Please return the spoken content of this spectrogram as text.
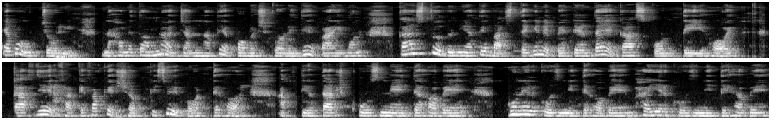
এবং চলি। না হলে তো আমরা জান্নাতে প্রবেশ করিতে পারিব না। কাজ তো দুনিয়াতে বাঁচতে গেলে পেটের দায়ে কাজ করতেই হয় কাজের ফাঁকে ফাঁকে সব কিছুই করতে হয়। আত্মীয়তার খোঁজ নিতে হবে, বোনের খোঁজ নিতে হবে, ভাইয়ের খোঁজ নিতে হবে,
